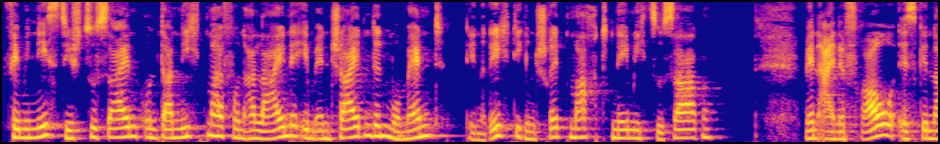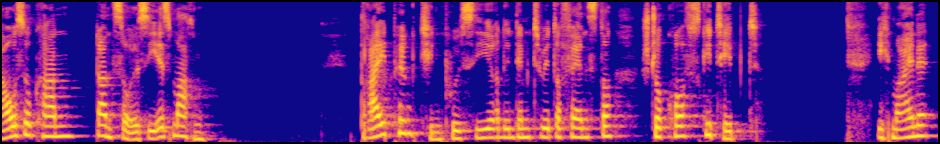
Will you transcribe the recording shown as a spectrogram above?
feministisch zu sein und dann nicht mal von alleine im entscheidenden Moment den richtigen Schritt macht, nämlich zu sagen, wenn eine Frau es genauso kann, dann soll sie es machen. Drei Pünktchen pulsieren in dem Twitter-Fenster, Stokowski tippt. Ich meine,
